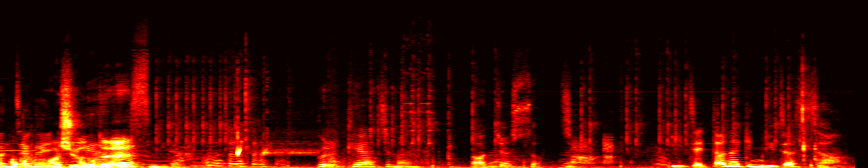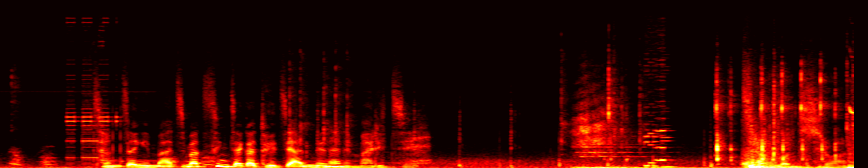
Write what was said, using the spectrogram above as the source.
전장을 아 쉬운데? 지배하고 있습니다. 불쾌하지만 어쩔 수 없지. 이제 떠나긴 늦었어. 전장의 마지막 승자가 되지 않는 한은 말이지. 찬건 싫어하나?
